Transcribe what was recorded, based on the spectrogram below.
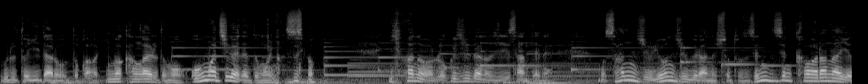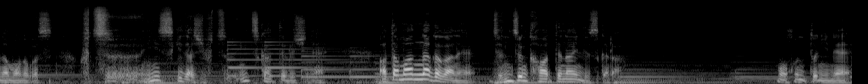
売るといいだろうとか今考えるともう大間違いだと思いますよ。今の60代のじいさんってねもう3040ぐらいの人と全然変わらないようなものが普通に好きだし普通に使ってるしね頭の中がね全然変わってないんですからもう本当にね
